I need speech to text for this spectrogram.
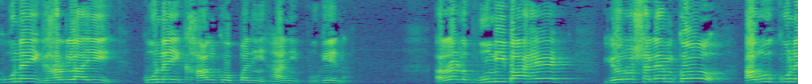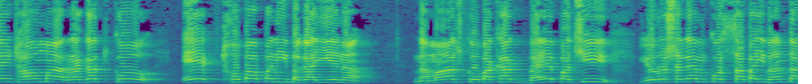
कुनै घरलाई, कुनै खालको पनि हानि पुगेन। रणभूमि बाहेक युरोसलेमको अरू कुनै ठाउँमा रगतको एक थोपा पनि बगाइएन। नमाजको बखत भएपछि युरोसलेमको सबैभन्दा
